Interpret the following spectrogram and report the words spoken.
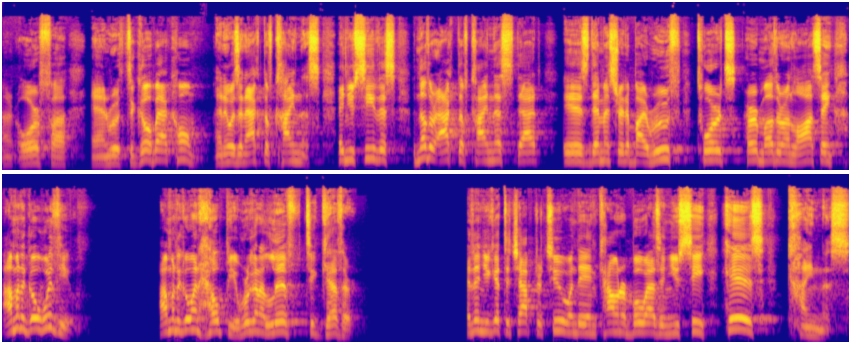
Orpha and Ruth, to go back home. And it was an act of kindness. And you see this another act of kindness that is demonstrated by Ruth towards her mother in law, saying, I'm going to go with you. I'm going to go and help you. We're going to live together. And then you get to chapter 2 when they encounter Boaz and you see his kindness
